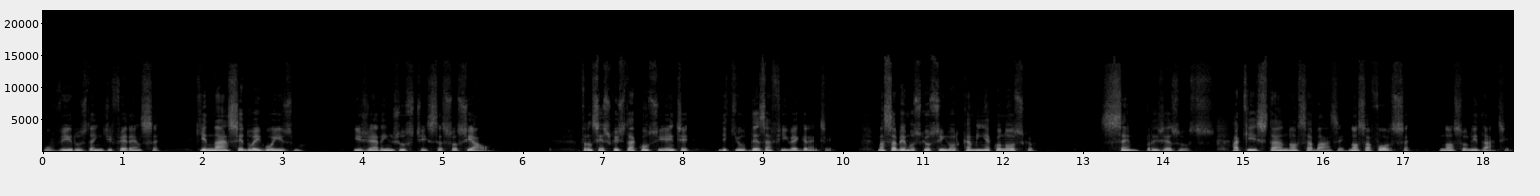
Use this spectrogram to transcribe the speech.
o vírus da indiferença, que nasce do egoísmo e gera injustiça social. Francisco está consciente de que o desafio é grande, mas sabemos que o Senhor caminha conosco. Sempre Jesus. Aqui está a nossa base, nossa força, nossa unidade.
